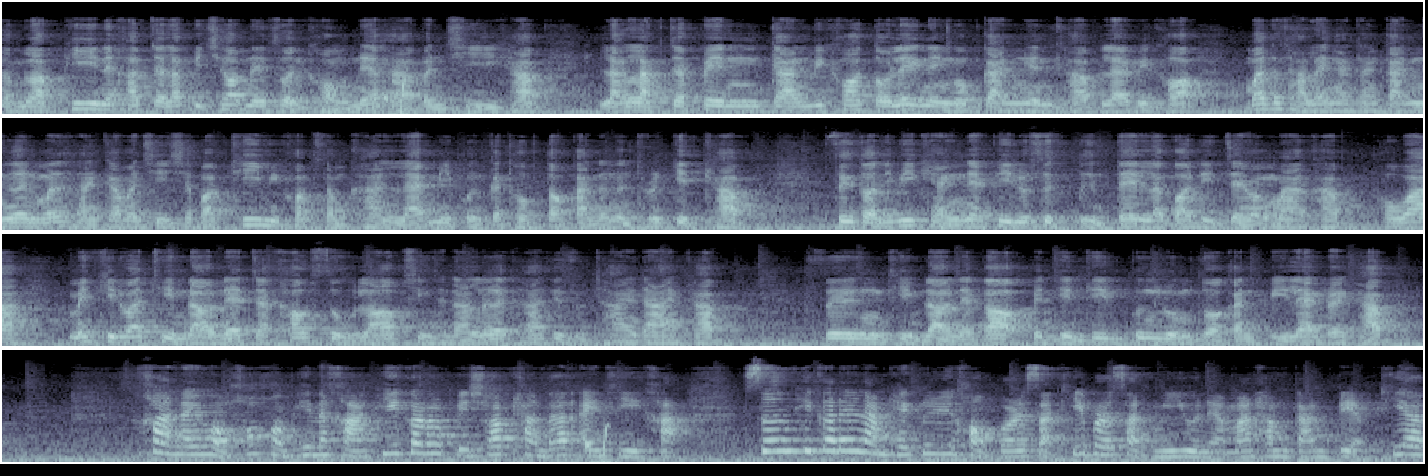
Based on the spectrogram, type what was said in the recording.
สำหรับพี่นะครับจะรับผิดชอบในส่วนของเนื้อหาบัญชีครับหลักๆ จะเป็นการวิเคราะห์ตัวเลขในงบการเงินครับและวิเคราะห์มาตรฐานรายงานทางการเงิน มาตรฐานการบัญชีฉบับที่มีความสำคัญ และมีผลกระทบต่อการดำเนินธุรกิจครับซึ่งตอนที่พี่แข่งเนี่ยพี่รู้สึกตื่นเต้นแล้วก็ดีใจมากๆครับเพราะว่าไม่คิดว่าทีมเราเนี่ยจะเข้าสู่รอบชิงชนะเลิศ5ทีสุดท้ายได้ครับซึ่งทีมเราเนี่ยก็เป็นทีมที่เพิ่งรวมตัวกันปีแรกด้วยครับ ค่ะในหัวข้อของพี่นะคะ พี่ก็รับผิดชอบทางด้านไอทีค่ะ ซึ่งพี่ก็ได้นำเทคโนโลยีของบริษัทที่บริษัทมีอยู่เนี่ยมาทำการเปรียบเทียบ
